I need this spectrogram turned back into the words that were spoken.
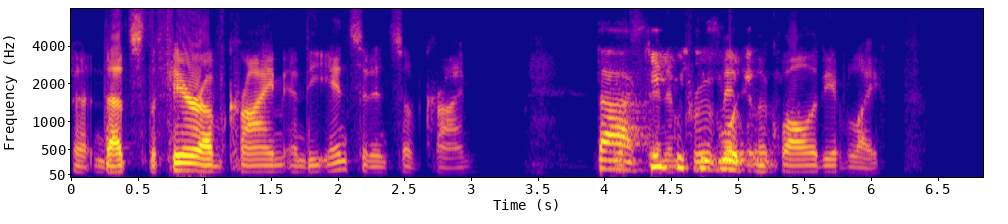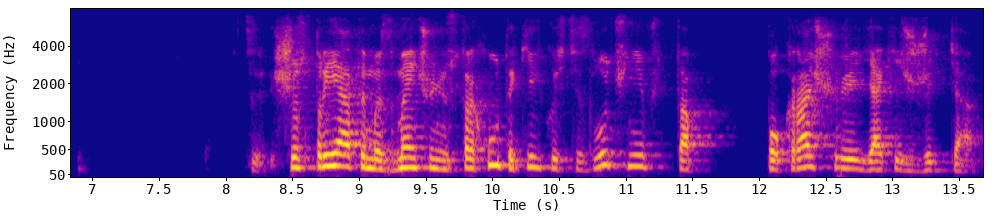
Uh, that's the fear of crime and the incidence of crime та with an кількості improvement in the quality of life. що сприятиме зменшенню страху та кількості злочинів та покращує якість життя.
